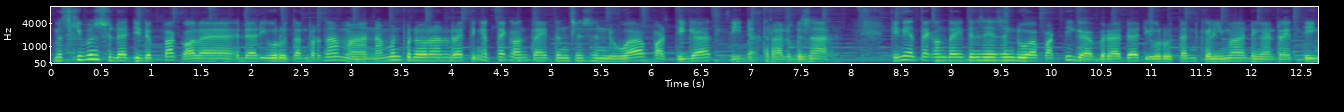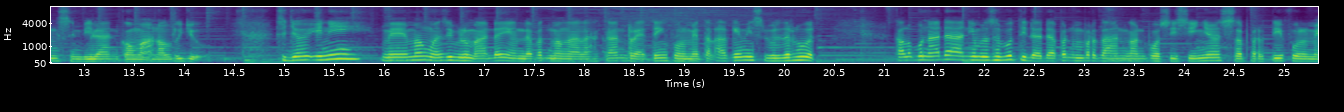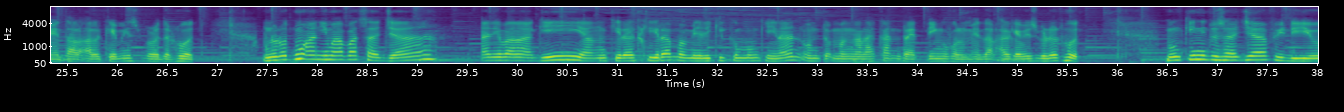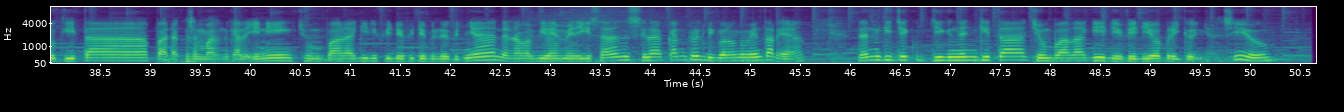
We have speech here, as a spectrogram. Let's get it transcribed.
Meskipun sudah didepak oleh dari urutan pertama, namun penurunan rating Attack on Titan Season 2 Part 3 tidak terlalu besar. Kini Attack on Titan Season 2 Part 3 berada di urutan kelima dengan rating 9,07. Sejauh ini memang masih belum ada yang dapat mengalahkan rating Full Metal Alchemist Brotherhood. Kalaupun ada, anime tersebut tidak dapat mempertahankan posisinya seperti Full Metal Alchemist Brotherhood. Menurutmu anime apa saja? Anime lagi yang kira-kira memiliki kemungkinan untuk mengalahkan rating Full Metal Alchemist Brotherhood? Mungkin itu saja video kita pada kesempatan kali ini. Jumpa lagi di video-video berikutnya dan apabila memiliki saran silahkan klik di kolom komentar ya. Dan kita jumpa lagi di video berikutnya. See you.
